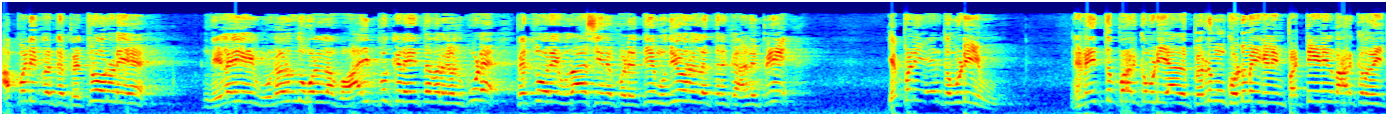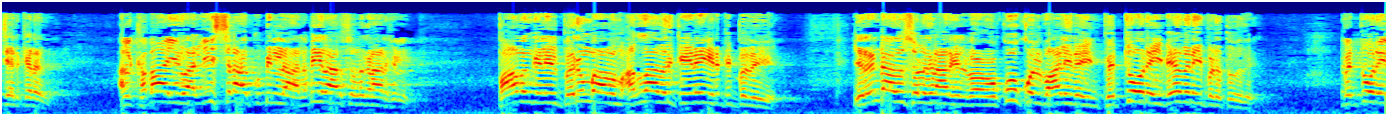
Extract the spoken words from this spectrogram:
அப்படிப்பட்ட பெற்றோருடைய நிலையை உணர்ந்து கொள்ள வாய்ப்பு கிடைத்தவர்கள் கூட பெற்றோரை உதாசீனப்படுத்தி முதியோர் இல்லத்திற்கு அனுப்பி எப்படி ஏற்க முடியும்? நினைத்து பார்க்க முடியாத பெரும் கொடுமைகளின் பட்டியலில் மார்க்கிறதை சேர்க்கிறது. அல் கபாயிரு அல் ஈஸ்வரா குபில்லா நபிகளார் சொல்கிறார்கள் பாவங்களில் பெரும்பாவம் அல்லாவிற்கு இணை இருப்பிப்பது இரண்டாவது சொல்கிறார்கள் கூக்குள் வாலிதை பெற்றோரை வேதனைப்படுத்துவது. பெற்றோரை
